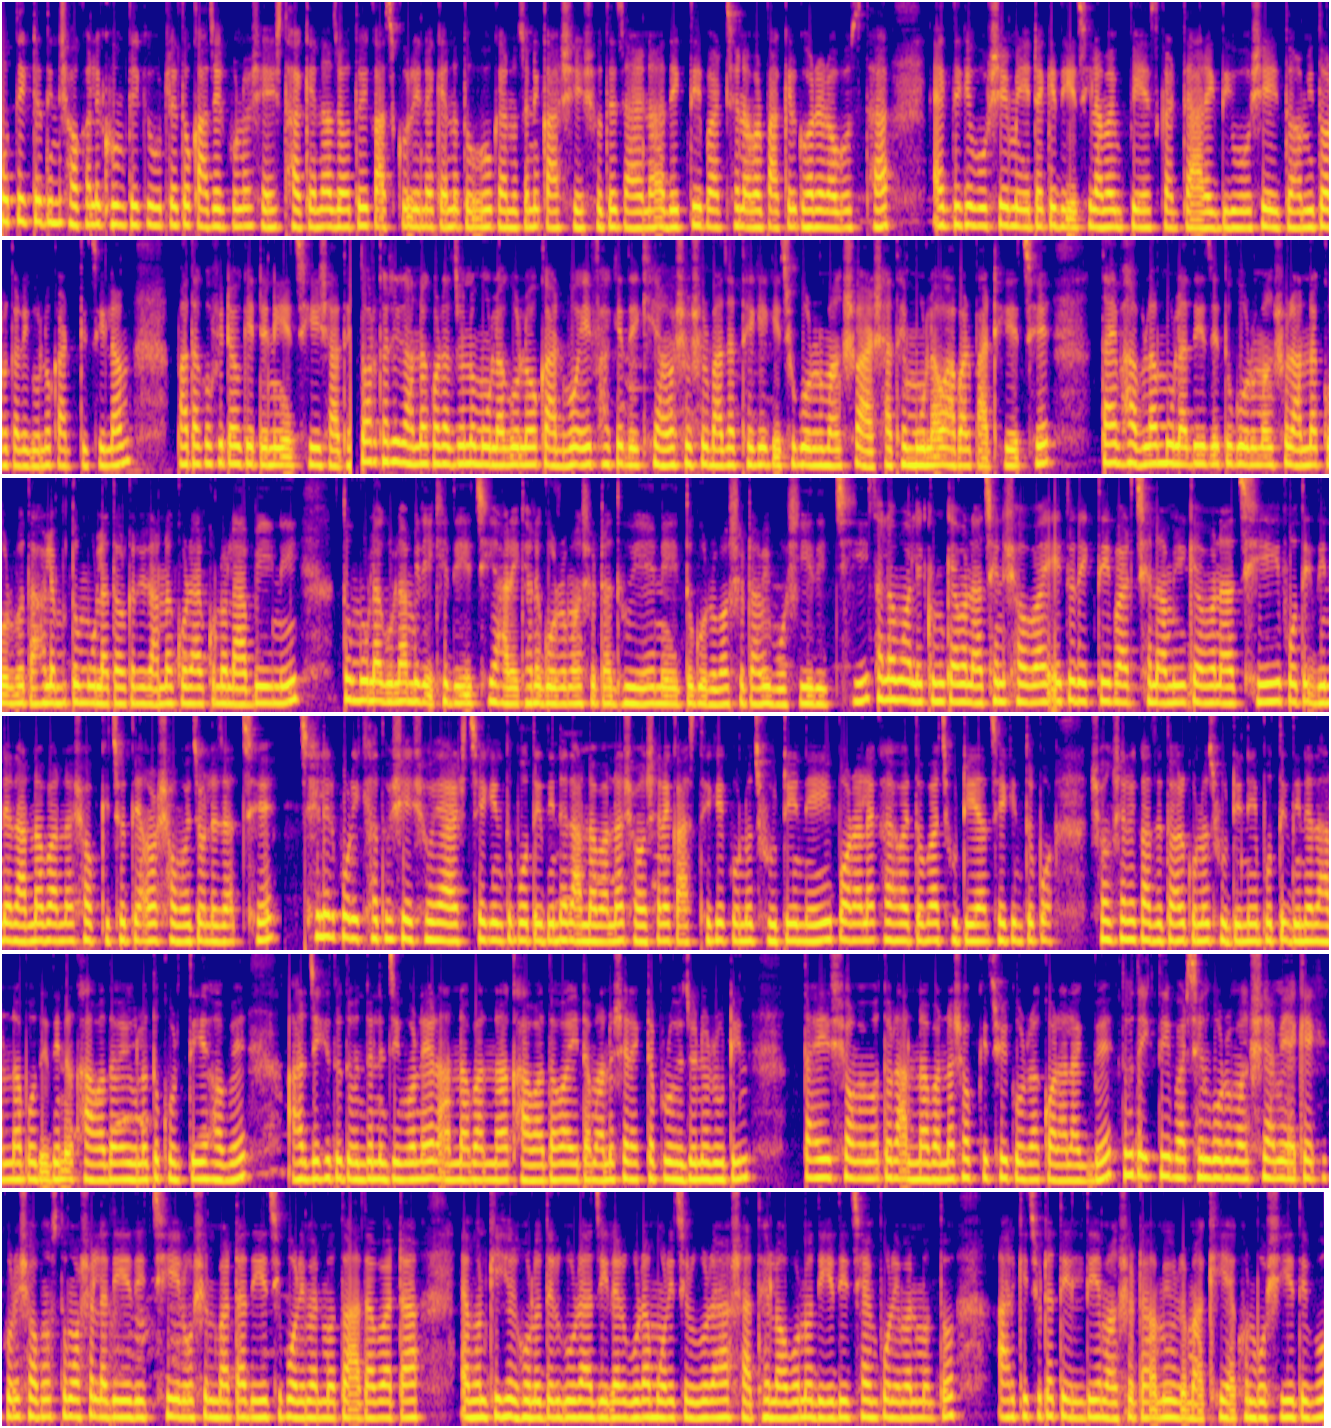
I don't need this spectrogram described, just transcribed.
প্রত্যেকটা দিন সকালে ঘুম থেকে উঠলে তো কাজের কোনো শেষ থাকে না। যতই কাজ করি না কেন, তবুও কেন জানি কাজ শেষ হতে চায় না। দেখতেই পাচ্ছেন আমার পাকের ঘরের অবস্থা। একদিকে বসে মেয়েটাকে দিয়েছিলাম আমি পেঁয়াজ কাটতে আর একদিকে বসে এই তো আমি তরকারিগুলো কাটতেছিলাম। পাতাকপিটাও কেটে নিয়েছি, সাথে তরকারি রান্না করার জন্য মূলাগুলো কাটবো। এই ফাঁকে দেখি আমার শ্বশুর বাজার থেকে কিছু গরুর মাংস আর সাথে মূলাও আবার পাঠিয়েছে। তাই ভাবলাম, মূলা দিয়ে যেহেতু গরু মাংস রান্না করব, তাহলে তো মূলা তরকারি রান্না করে আর কোনো লাভই নেই। তো মূলাগুলো আমি রেখে দিয়েছি, আর এখানে গরুর মাংসটা ধুয়ে নেই, তো গরুর মাংসটা আমি বসিয়ে দিচ্ছি। সালাম আলাইকুম, কেমন আছেন সবাই? এ তো দেখতেই পারছেন আমি কেমন আছি। প্রত্যেক দিনে রান্না বান্না সবকিছুতে আমার সময় চলে যাচ্ছে। ছেলের পরীক্ষা তো শেষ হয়ে আসছে, কিন্তু প্রতিদিনে রান্নাবান্না, সংসারের কাজ থেকে কোনো ছুটি নেই। পড়ালেখায় হয়তো বা ছুটি আছে, কিন্তু সংসারের কাজে তো আর কোনো ছুটি নেই। প্রত্যেক দিনের রান্না, প্রতিদিনের খাওয়া দাওয়া এগুলো তো করতেই হবে। আর যেহেতু দৈনন্দিন জীবনে রান্নাবান্না খাওয়া দাওয়া এটা মানুষের একটা প্রয়োজনীয় রুটিন তাই সময় মতো রান্না বান্না সব কিছুই করা লাগবে। তো দেখতেই পাচ্ছেন গরু মাংসে আমি একে একে করে সমস্ত মশলা দিয়ে দিচ্ছি, রসুন বাটা দিয়েছি পরিমাণ মতো, আদা বাটা, এমনকি হলুদের গুঁড়া, জিরার গুঁড়া, মরিচের গুঁড়া, সাথে লবণও দিয়ে দিচ্ছি আমি পরিমাণ মতো। আর কিছুটা তেল দিয়ে মাংসটা আমি মাখিয়ে এখন বসিয়ে দেব।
